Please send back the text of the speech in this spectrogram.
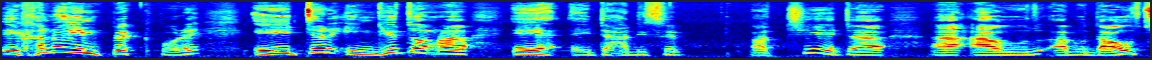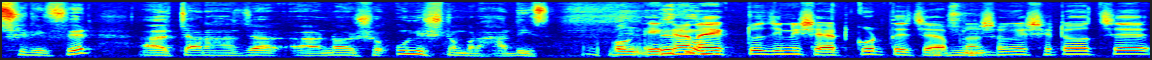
এখানেও ইম্প্যাক্ট পড়ে। এইটার ইঙ্গিত আমরা এই এটা হাদিসে পাচ্ছি। এটা আবু- দাউদ শরীফের চার হাজার নয়শো উনিশ নম্বর হাদিস। এবং এখানে একটু জিনিস অ্যাড করতে চাই আপনার সঙ্গে সেটা হচ্ছে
